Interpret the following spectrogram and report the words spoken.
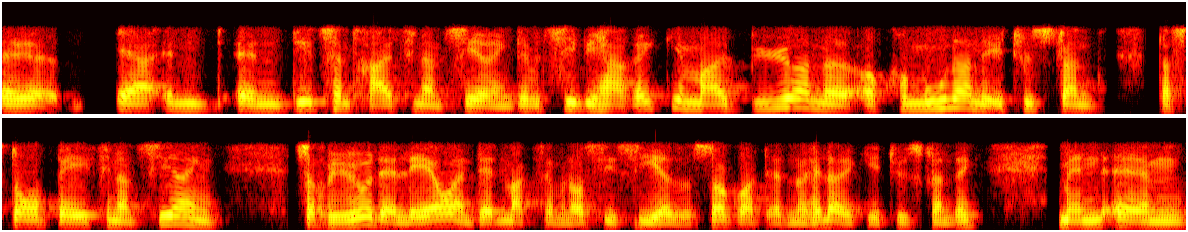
øh, er en, en decentral finansiering. Det vil sige, at vi har rigtig meget byerne og kommunerne i Tyskland, der står bag finansiering, som i øvrigt er lavere end Danmark, som man også siger, altså så godt er det nu heller ikke i Tyskland. Ikke? Men, øh,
